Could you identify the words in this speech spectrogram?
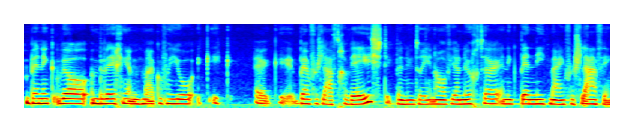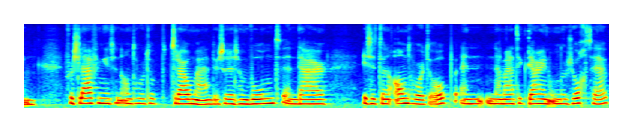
ben ik wel een beweging aan het maken van joh, ik, ik, ik ben verslaafd geweest. Ik ben nu 3,5 jaar nuchter en ik ben niet mijn verslaving. Verslaving is een antwoord op trauma. Dus er is een wond en daar is het een antwoord op. En naarmate ik daarin onderzocht heb,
